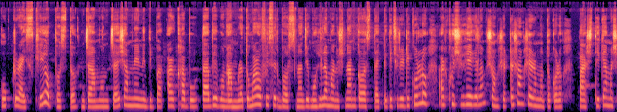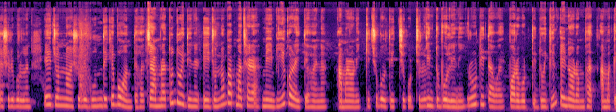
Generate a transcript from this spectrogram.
কুকড রাইস খেয়ে অভ্যস্ত। যা মন চায় সামনে এনে দিবা। আর খাব, তা ভেবো না। আমরা তোমার অফিসের বস না, যে মহিলা মানুষ, নাম কাওয়াস্তা, একটা কিছু রেডি করল আর খুশি হয়ে গেলাম, সংসারটা সংসারের মতো করো। পাশ থেকে আমার শাশুড়ি বললেন, এই জন্য আসলে গুণ দেখে বউ আনতে হয়। চামড়া তো দুই দিনের, এই জন্য বাপ মা ছাড়া মেয়ে বিয়ে করাইতে হয় না। আমার অনেক কিছু বলতে ইচ্ছে করছিল, কিন্তু বলিনি। রুটি তাওয়ায় পরবর্তী দুই দিন এই নরম ভাত আমাকে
